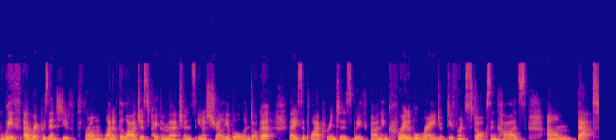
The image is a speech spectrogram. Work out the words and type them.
with a representative from one of the largest paper merchants in Australia, Ball and Doggett. They supply printers with an incredible range of different stocks and cards um, that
